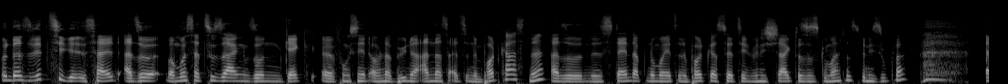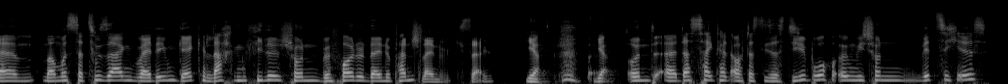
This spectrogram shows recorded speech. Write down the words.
und das Witzige ist halt, also man muss dazu sagen, so ein Gag äh, funktioniert auf einer Bühne anders als in einem Podcast, ne? Also eine Stand-up-Nummer jetzt in einem Podcast zu erzählen, finde ich stark, dass du es gemacht hast, finde ich super. Ähm, man muss dazu sagen, bei dem Gag lachen viele schon, bevor du deine Punchline wirklich sagst. Ja, ja. Und äh, das zeigt halt auch, dass dieser Stilbruch irgendwie schon witzig ist.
